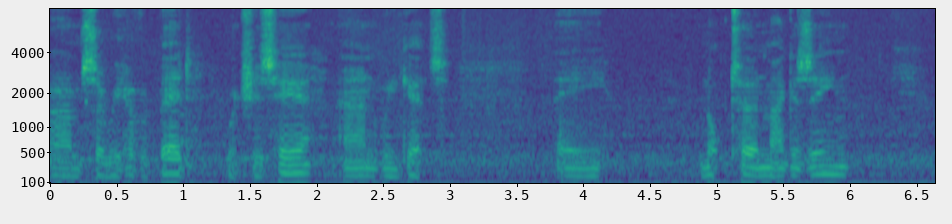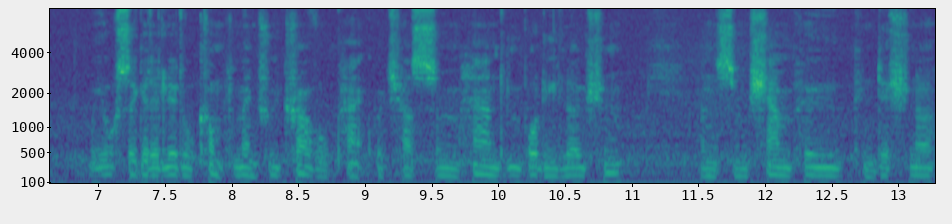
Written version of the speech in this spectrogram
Um, so we have a bed which is here and we get a Nocturne magazine. We also get a little complimentary travel pack which has some hand and body lotion and some shampoo, conditioner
